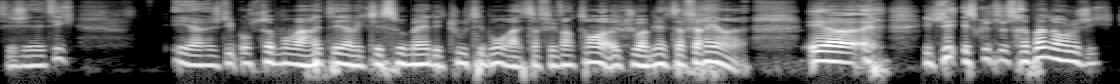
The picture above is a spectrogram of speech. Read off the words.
c'est génétique. Et euh, je dis, bon, stop, on va arrêter avec les semelles et tout. C'est bon, ça fait 20 ans, euh, tu vois bien que ça fait rien. Et, euh, et je dis, est-ce que ce serait pas neurologique?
